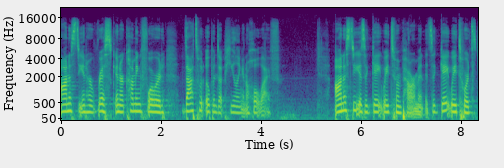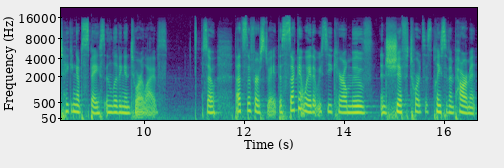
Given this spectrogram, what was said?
honesty, in her risk, in her coming forward, that's what opened up healing in a whole life. Honesty is a gateway to empowerment, it's a gateway towards taking up space and living into our lives. So, that's the first way. The second way that we see Carol move and shift towards this place of empowerment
